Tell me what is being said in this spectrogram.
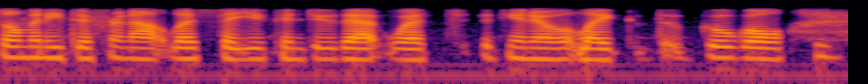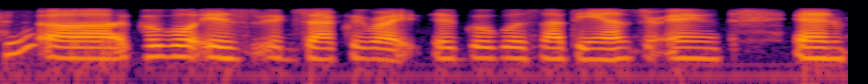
so many different outlets that you can do that with. You know, like the Google. Mhm. Uh, Google is exactly right. Uh, Google is not the answer, and and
